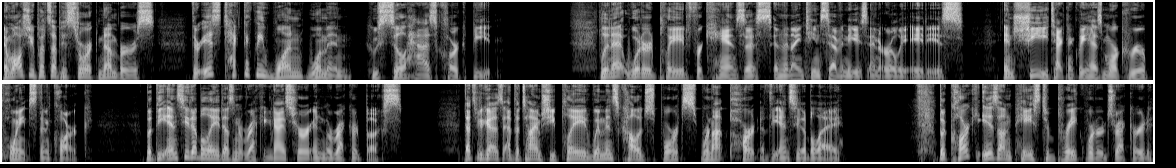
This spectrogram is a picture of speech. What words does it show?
And while she puts up historic numbers, there is technically one woman who still has Clark beat. Lynette Woodard played for Kansas in the 1970s and early 80s, and she technically has more career points than Clark. But the NCAA doesn't recognize her in the record books. That's because at the time she played, women's college sports were not part of the NCAA. But Clark is on pace to break Woodard's record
